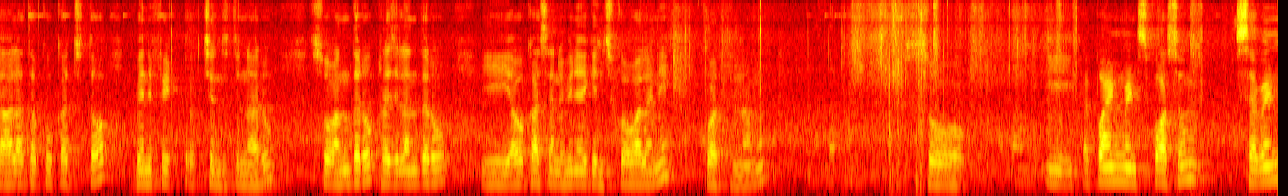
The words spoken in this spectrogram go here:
చాలా తక్కువ ఖర్చుతో బెనిఫిట్ చెందుతున్నారు. సో అందరూ ప్రజలందరూ ఈ అవకాశాన్ని వినియోగించుకోవాలని కోరుతున్నాము. సో ఈ అపాయింట్మెంట్స్ కోసం seven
